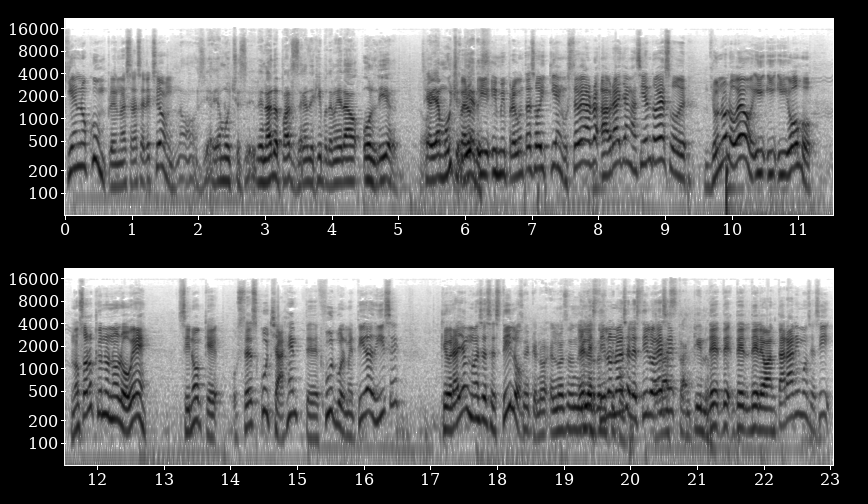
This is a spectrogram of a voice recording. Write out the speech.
¿quién lo cumple en nuestra selección? no, sí, había muchos. Leonardo Parza, el equipo, también era un líder, sí, había muchos Pero, líderes. y, y mi pregunta es hoy, ¿quién? ¿Usted ve a, Brian haciendo eso? Yo no lo veo. Y, y- y ojo, no solo que uno no lo ve, sino que usted escucha a gente de fútbol metida dice que Brian no es ese estilo. Sí, que no, él no es un el estilo no es el estilo Es ese tranquilo. de, de- de- de levantar ánimos y así.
